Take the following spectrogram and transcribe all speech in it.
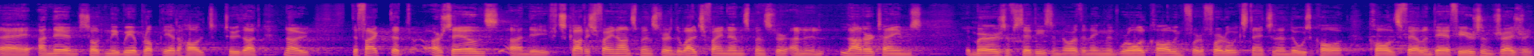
uh, and then suddenly we abruptly had a halt to that. Now, the fact that ourselves and the Scottish Finance Minister and the Welsh Finance Minister and in latter times mayors of cities in Northern England were all calling for a furlough extension and those call, calls fell on deaf ears in the Treasury.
